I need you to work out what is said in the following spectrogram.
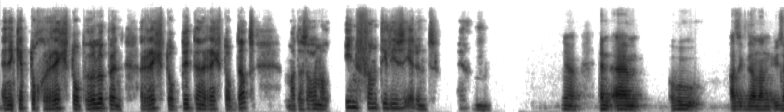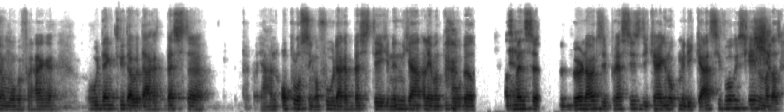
En ik heb toch recht op hulp en recht op dit en recht op dat. Maar dat is allemaal infantiliserend. Ja, en ehm, hoe, als ik dan aan u zou mogen vragen, hoe denkt u dat we daar het beste, ja, een oplossing of hoe we daar het best tegenin gaan? Alleen, want bijvoorbeeld, als Ja. mensen met burn-outs, depressies, die krijgen ook medicatie voorgeschreven, maar dat is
